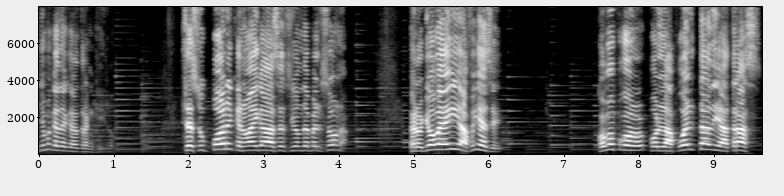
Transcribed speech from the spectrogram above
Yo me quedé tranquilo. Se supone que no haya asesión de personas. Pero yo veía, fíjese, como por, la puerta de atrás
